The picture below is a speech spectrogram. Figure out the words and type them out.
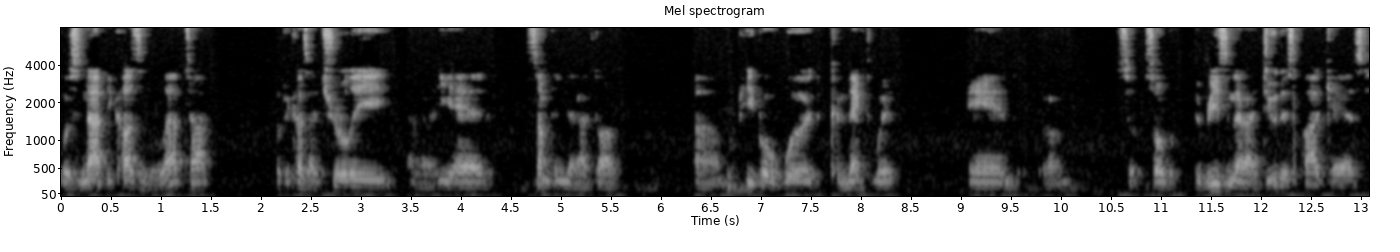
was not because of the laptop, but because I truly, uh, he had something that I thought um, people would connect with and um, so, so the reason that I do this podcast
